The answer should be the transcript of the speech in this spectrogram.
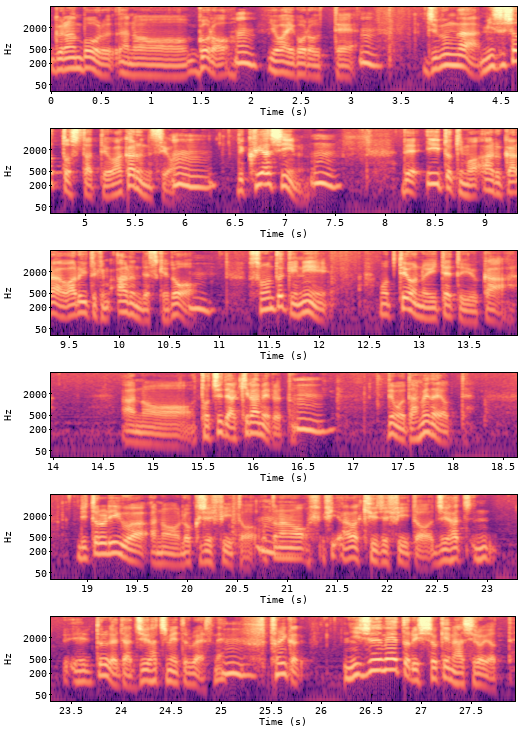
グランボールあのゴロ、うん弱いゴロ打って、うん自分がミスショットしたって分かるんですよ。うんで悔しいの。うんでいい時もあるから悪い時もあるんですけど、ん。その時にもう手を抜いてというかあの途中で諦めると、うん。でもダメだよって。リトルリーグはあの60フィート。大人のフィアは90フィート。18ん？えリトルがじゃあ18メートルぐらいですね、ん。とにかく20メートル一生懸命走ろうよって。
